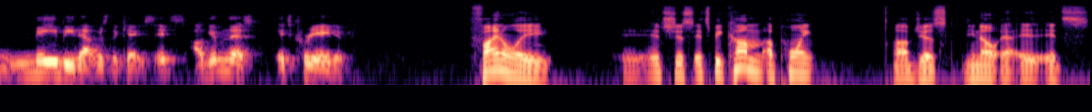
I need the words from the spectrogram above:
maybe that was the case. It's I'll give them this. It's creative. finally, it's just it's become a point of just you know it's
